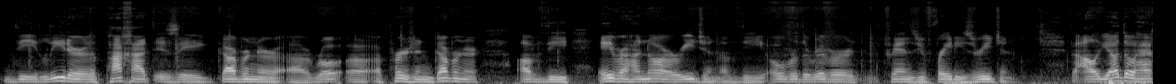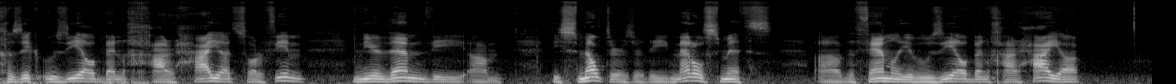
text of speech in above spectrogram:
the leader. The pachat is a governor, a, a Persian governor of the Ever Hanar region, of the over the river Trans Euphrates region. The Al Yado Hachazik Uziel ben Charhaya Tzorfim. Near them, the um, the smelters or the metalsmiths of the family of Uziel ben Charhaya.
